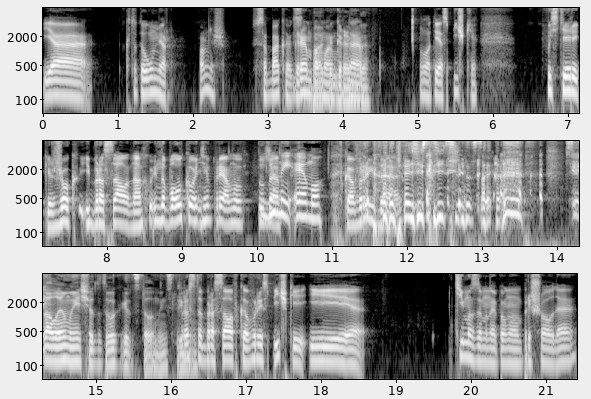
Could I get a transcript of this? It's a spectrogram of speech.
я... Кто-то умер, помнишь? Собака, Грэм, по-моему, да. да. Вот, я спички в истерике жег и бросал нахуй на балконе прямо туда, Юный эмо. в ковры, да. Да, действительно. Стал эмо еще до того, как это стало мейнстримом. Просто бросал в ковры спички, и Тима за мной, по-моему, пришел, да?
